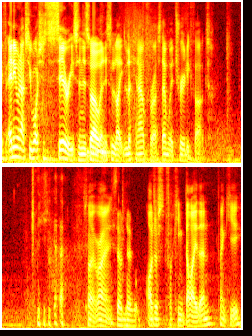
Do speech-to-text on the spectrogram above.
If anyone actually watches the series and as well and is like looking out for us, then we're truly fucked. yeah. It's like, right, So no. I'll just fucking die then. Thank you.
